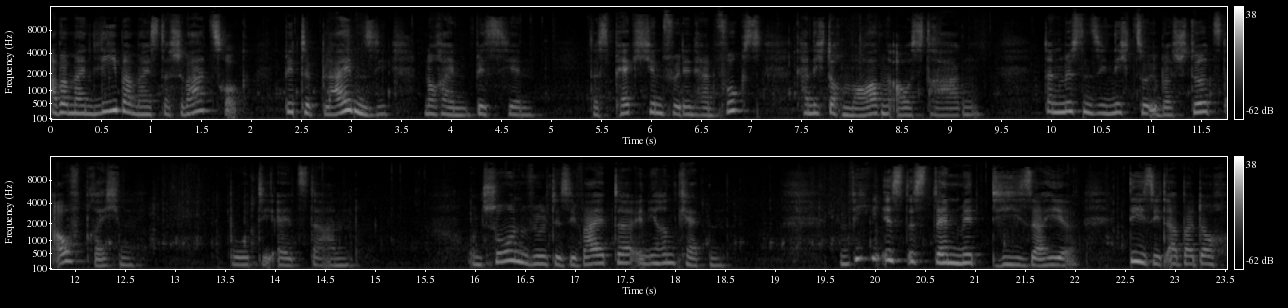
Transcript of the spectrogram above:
Aber mein lieber Meister Schwarzrock, bitte bleiben Sie noch ein bisschen. Das Päckchen für den Herrn Fuchs kann ich doch morgen austragen. Dann müssen Sie nicht so überstürzt aufbrechen, bot die Elster an. Und schon wühlte sie weiter in ihren Ketten. Wie ist es denn mit dieser hier? Die sieht aber doch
